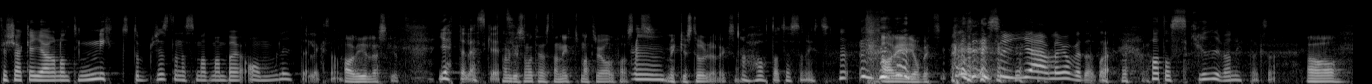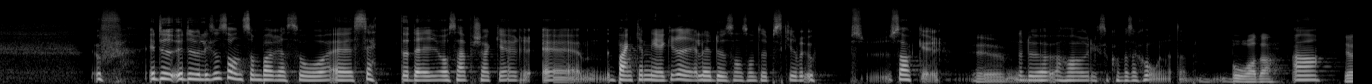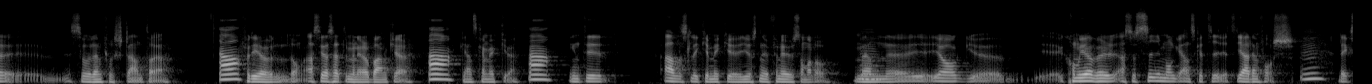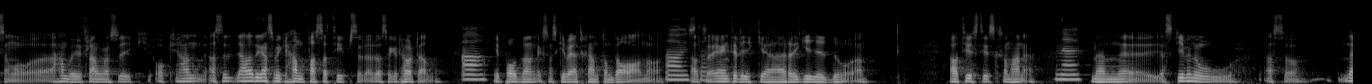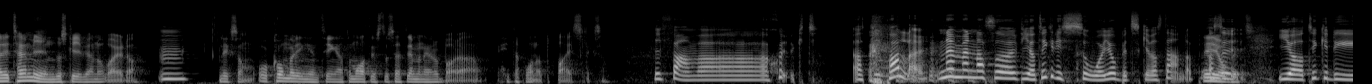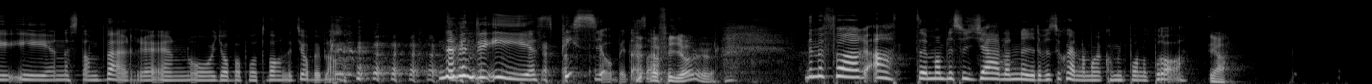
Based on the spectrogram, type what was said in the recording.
försöka göra någonting nytt. Då känns det nästan som att man börjar om lite liksom. Ja, det är läskigt. Jätteläskigt. Det är som att testa nytt material fast Mm. mycket större liksom. Jag hatar att testa nytt. Ja, det är jobbigt. det är så jävla jobbigt alltså. Hatar att skriva nytt också. Ja, Uff. Är du, är du liksom sån som bara så eh, sätter dig och så här försöker eh, banka ner grejer eller är du sån som typ skriver upp saker eh, när du har liksom konversationer typ? båda. Ja, Jag, så den första antar jag. ja, För det gör väl de. Alltså jag sätter mig ner och bankar ja, ganska mycket. ja, Inte alls lika mycket just nu för nu är det sommarlov. Men Mm. eh, jag eh, kom ju över alltså Simon ganska tidigt, Gärdenfors. mm, Liksom, och han var ju framgångsrik. Och han, alltså, han hade ganska mycket handfasta tips det. Du har säkert hört all, ja, i podden. Liksom, skriva ett skämt om dagen. Och, ja, alltså, jag är inte lika rigid och autistisk som han är. Nej. Men eh, jag skriver nog, alltså, när det är termin då skriver jag nog varje dag. Mm. Liksom. Och kommer ingenting automatiskt då sätter jag mig ner och bara hittar på något bajs. Liksom. Fy fan vad sjukt. Att du pallar. Nej men alltså, jag tycker det är så jobbigt att skriva standup. Det är alltså, jobbigt. Jag tycker det är nästan värre än att jobba på ett vanligt jobb ibland. Nej men det är pissjobbigt alltså. Varför gör du det? Nej men för att eh, man blir så jävla nöjd över sig själv när man har kommit på något bra. Ja.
